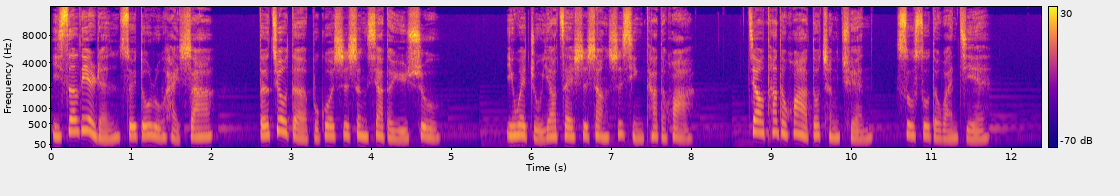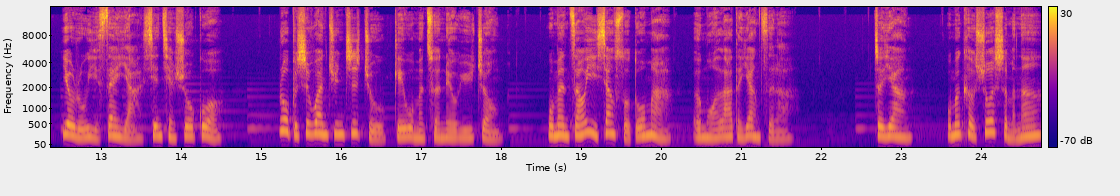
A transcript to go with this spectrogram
以色列人虽多如海沙，得救的不过是剩下的余数，因为主要在世上施行他的话，叫他的话都成全，速速的完结。”又如以赛亚先前说过：“若不是万军之主给我们存留余种，我们早已像所多玛俄摩拉的样子了。这样，我们可说什么呢？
